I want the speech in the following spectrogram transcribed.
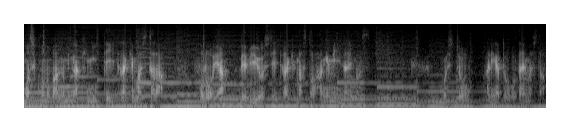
もしこの番組が気に入っていただけましたら、フォローやレビューをしていただけますと励みになります。ご視聴ありがとうございました。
